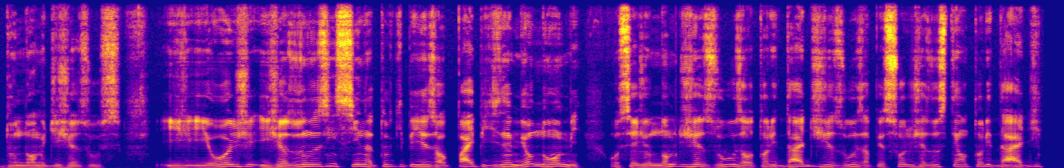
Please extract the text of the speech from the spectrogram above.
do nome de Jesus. E, e, hoje, e Jesus nos ensina, tudo que pedis ao Pai, pedis em meu nome. Ou seja, o nome de Jesus, a autoridade de Jesus, a pessoa de Jesus tem autoridade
